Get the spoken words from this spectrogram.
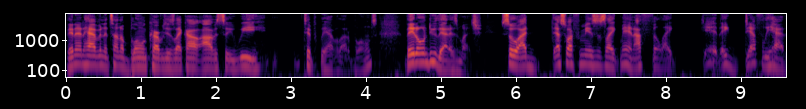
They're not having a ton of blown coverages like how obviously we typically have a lot of blowns. They don't do that as much. So I that's why for me it's just like, man, I feel like yeah, they definitely have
